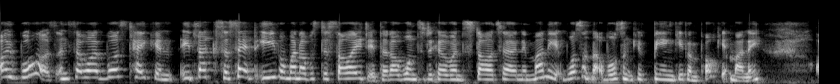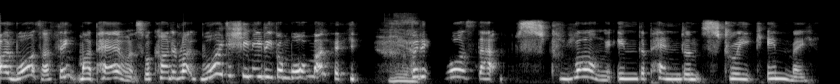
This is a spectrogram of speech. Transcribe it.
I was. And so I was taken, it's like I said, even when I was decided that I wanted to go and start earning money, it wasn't that I wasn't being given pocket money. I was. I think my parents were kind of like, why does she need even more money? Yeah. But it was that strong independent streak in me.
